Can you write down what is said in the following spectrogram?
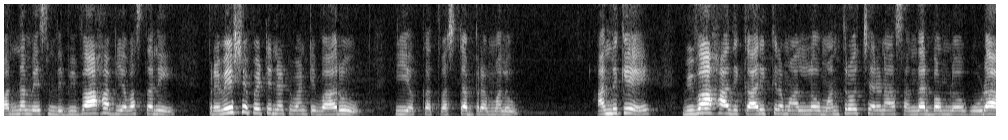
బంధం వేసింది వివాహ వ్యవస్థని ప్రవేశపెట్టినటువంటి వారు ఈ యొక్క త్వష్ట బ్రహ్మలు. అందుకే వివాహాది కార్యక్రమాల్లో మంత్రోచ్చరణ సందర్భంలో కూడా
